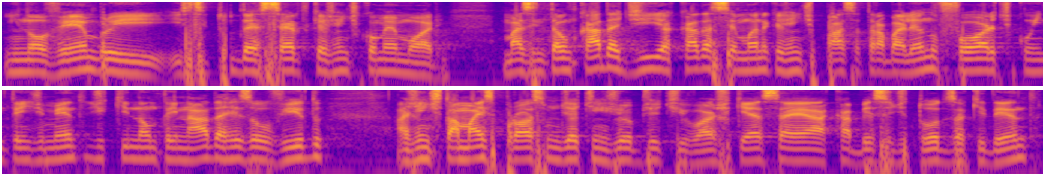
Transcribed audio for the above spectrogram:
em novembro e, e, se tudo der certo que a gente comemore. Mas então cada dia, cada semana que a gente passa trabalhando forte, com o entendimento de que não tem nada resolvido, a gente está mais próximo de atingir o objetivo. Acho que essa é a cabeça de todos aqui dentro,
